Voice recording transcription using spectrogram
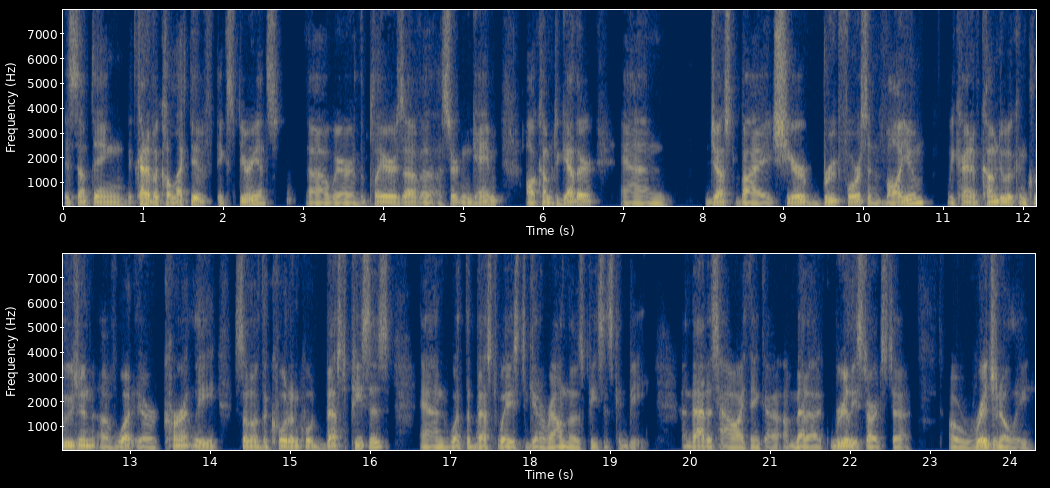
is something, it's kind of a collective experience uh, where the players of a, a certain game all come together and just by sheer brute force and volume, we kind of come to a conclusion of what are currently some of the quote unquote best pieces and what the best ways to get around those pieces can be. And that is how I think a, a meta really starts to originally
